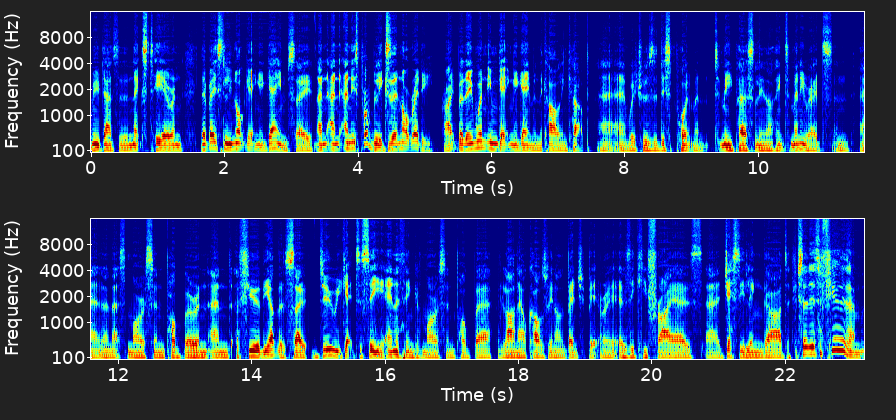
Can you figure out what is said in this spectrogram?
move down to the next tier, and they're basically not getting a game. So, and and, and it's probably because they're not ready, right? But they weren't even getting a game in the Carling Cup, uh, which was a disappointment to me personally, and I think to many Reds. And and that's Morrison, Pogba, and and a few of the others. So, do we get to see anything of Morrison, Pogba, Larnell Cole's been on the bench a bit, or Ezekiel Fryers, uh, Jesse Lingard? So there's a few of them.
